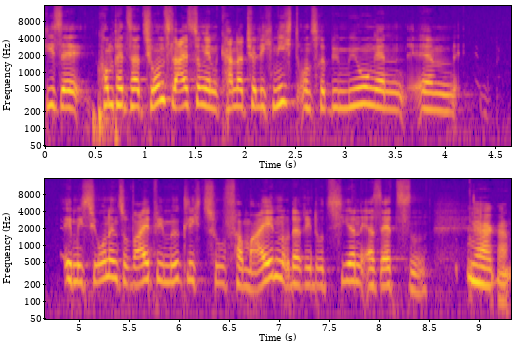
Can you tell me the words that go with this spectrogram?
Diese Kompensationsleistungen kann natürlich nicht unsere Bemühungen ähm, Emissionen so weit wie möglich zu vermeiden oder reduzieren, ersetzen. Ja, klar.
